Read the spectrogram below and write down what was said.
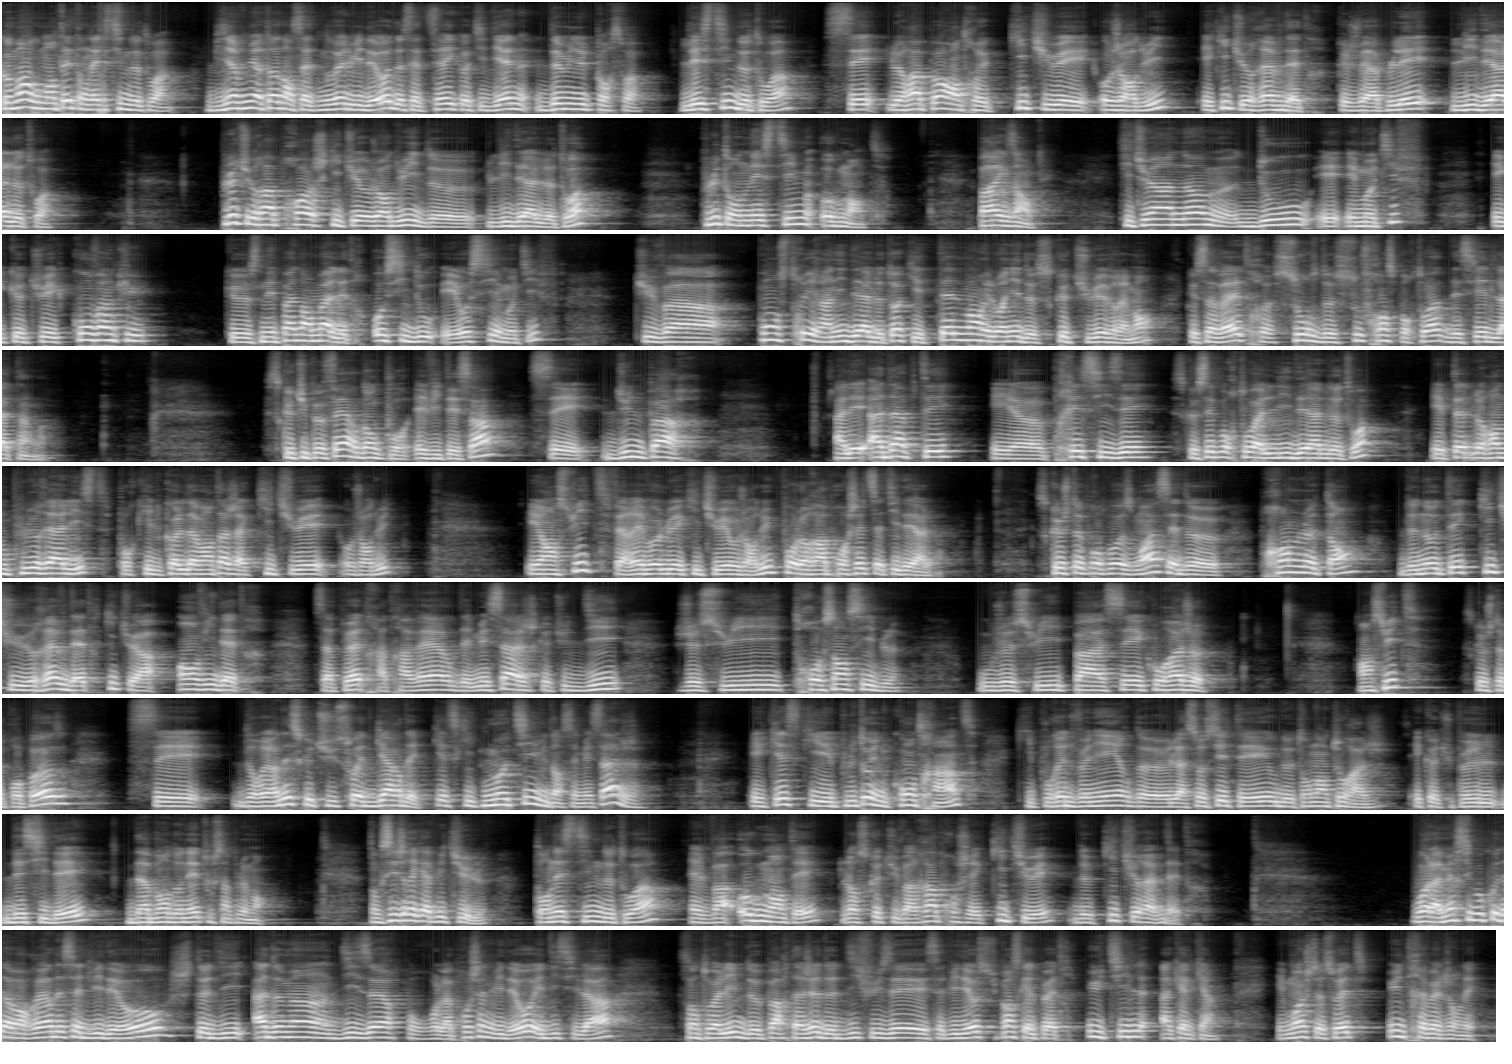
Comment augmenter ton estime de toi? Bienvenue à toi dans cette nouvelle vidéo de cette série quotidienne 2 minutes pour soi. L'estime de toi, c'est le rapport entre qui tu es aujourd'hui et qui tu rêves d'être, que je vais appeler l'idéal de toi. Plus tu rapproches qui tu es aujourd'hui de l'idéal de toi, plus ton estime augmente. Par exemple, si tu es un homme doux et émotif, et que tu es convaincu que ce n'est pas normal d'être aussi doux et aussi émotif, tu vas construire un idéal de toi qui est tellement éloigné de ce que tu es vraiment que ça va être source de souffrance pour toi d'essayer de l'atteindre. Ce que tu peux faire donc pour éviter ça, c'est d'une part aller adapter et euh, préciser ce que c'est pour toi l'idéal de toi et peut-être le rendre plus réaliste pour qu'il colle davantage à qui tu es aujourd'hui. Et ensuite, faire évoluer qui tu es aujourd'hui pour le rapprocher de cet idéal. Ce que je te propose, moi, c'est de prendre le temps de noter qui tu rêves d'être, qui tu as envie d'être. Ça peut être à travers des messages que tu te dis « je suis trop sensible » ou « je suis pas assez courageux ». Ensuite, ce que je te propose, c'est de regarder ce que tu souhaites garder. Qu'est-ce qui te motive dans ces messages et qu'est-ce qui est plutôt une contrainte qui pourrait devenir de la société ou de ton entourage et que tu peux décider d'abandonner tout simplement. Donc si je récapitule, ton estime de toi, elle va augmenter lorsque tu vas rapprocher qui tu es de qui tu rêves d'être. Voilà, merci beaucoup d'avoir regardé cette vidéo. Je te dis à demain 10h pour la prochaine vidéo et d'ici là, sens-toi libre de partager, de diffuser cette vidéo si tu penses qu'elle peut être utile à quelqu'un. Et moi, je te souhaite une très belle journée.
